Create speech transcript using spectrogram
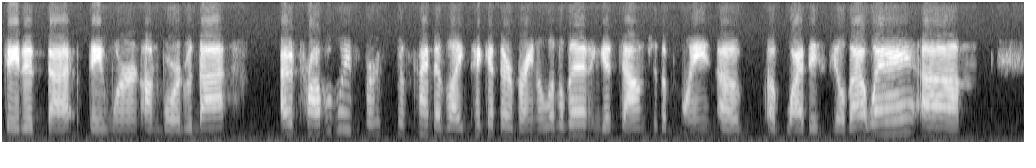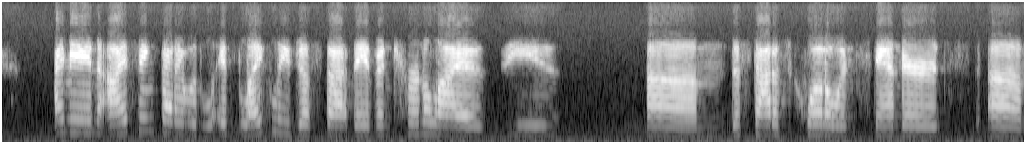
stated that they weren't on board with that, I would probably first just kind of like pick at their brain a little bit and get down to the point of, of why they feel that way. Um, I mean, I think that it would. It's likely just that they've internalized these um, the status quo and standards um,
